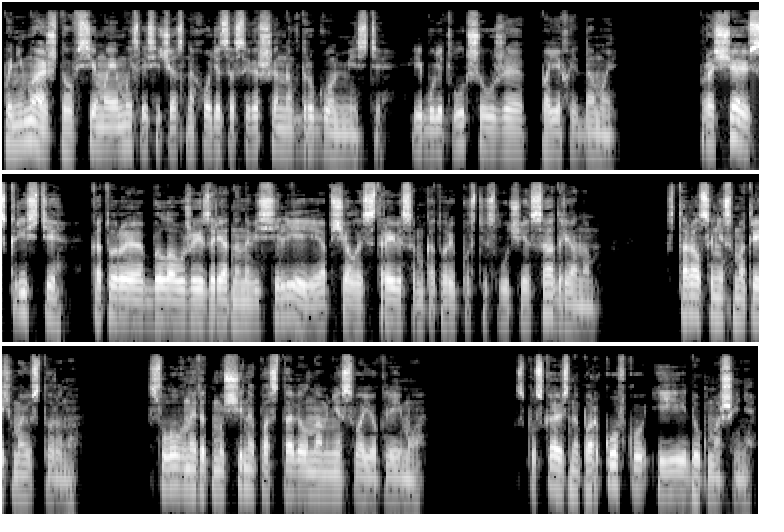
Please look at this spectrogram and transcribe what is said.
Понимаю, что все мои мысли сейчас находятся совершенно в другом месте, и будет лучше уже поехать домой. Прощаюсь с Кристи, которая была уже изрядно навеселее и общалась с Трэвисом, который после случая с Адрианом старался не смотреть в мою сторону. Словно этот мужчина поставил на мне свое клеймо. Спускаюсь на парковку и иду к машине.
